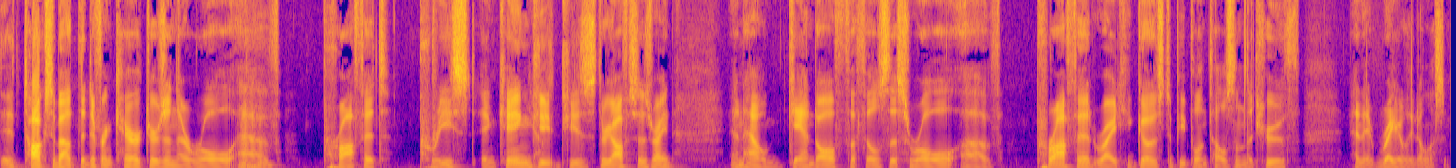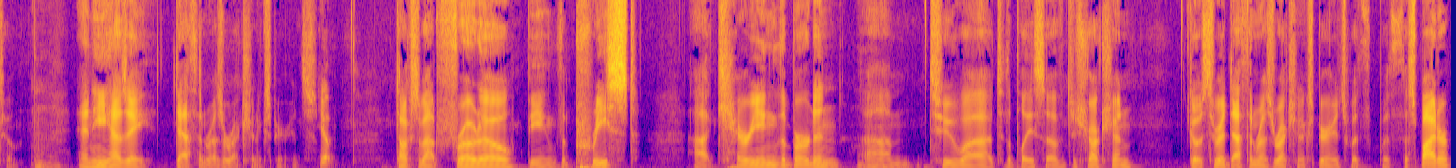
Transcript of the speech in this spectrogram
it talks about the different characters and their role of prophet, priest, and king. Je- Jesus' three offices, right? And how Gandalf fulfills this role of prophet. Right? He goes to people and tells them the truth, and they regularly don't listen to him. And he has a death and resurrection experience Yep. talks about Frodo being the priest, uh, carrying the burden um, to uh, to the place of destruction. Goes through a death and resurrection experience with with the spider,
